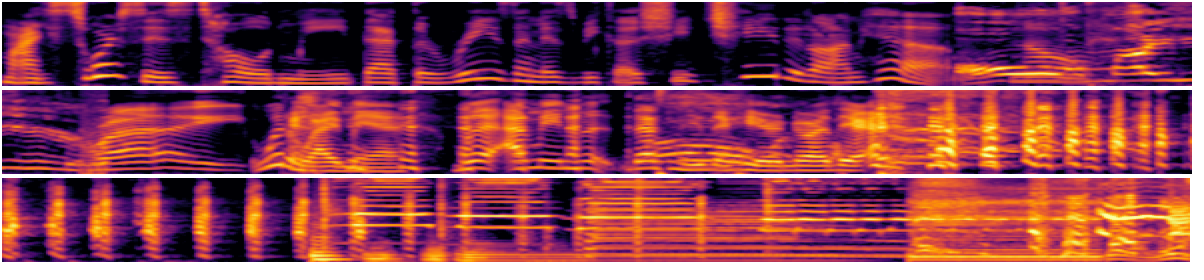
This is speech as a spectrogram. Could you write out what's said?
my sources told me that the reason is because she cheated on him Oh, I'm out of here. Right. with a white man. but I mean, that's neither here nor there. You're a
